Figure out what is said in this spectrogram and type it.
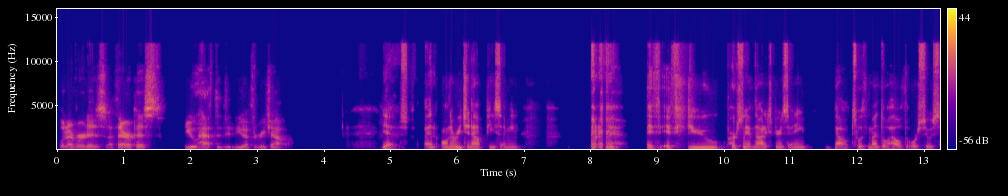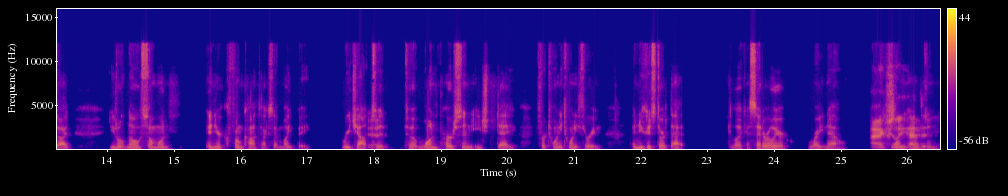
whatever it is, a therapist. You have to do, you have to reach out. Yes, and on the reaching out piece, I mean. if if you personally have not experienced any bouts with mental health or suicide, you don't know someone in your phone contacts that might be. Reach out yeah. to to one person each day for 2023, and you could start that. Like I said earlier, right now. I actually one had the,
